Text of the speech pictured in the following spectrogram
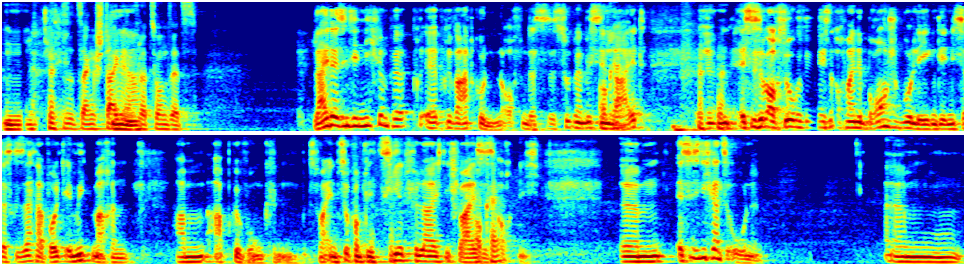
mhm. sozusagen steigende ja. Inflation setzt. Leider sind die nicht für äh, Privatkunden offen. Das, das tut mir ein bisschen okay. leid. Ähm, es ist aber auch so gewesen, auch meine Branchenkollegen, denen ich das gesagt habe, wollt ihr mitmachen, haben abgewunken. Es war ihnen zu kompliziert vielleicht, ich weiß okay. es auch nicht. Ähm, es ist nicht ganz ohne. Ähm,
